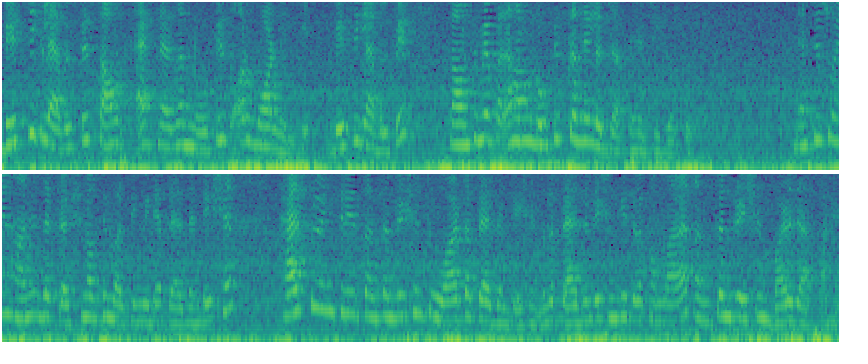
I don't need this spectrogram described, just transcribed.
बेसिक लेवल पे sound act as a notice और वार्निंग बेसिक लेवल पे साउंड से हम नोटिस करने लग जाते हैं चीज़ों को। Next is to enhance the attraction of the multimedia presentation help to increase concentration toward the presentation मतलब प्रेजेंटेशन की तरफ़ हमारा कंसंट्रेशन बढ़ जाता है।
